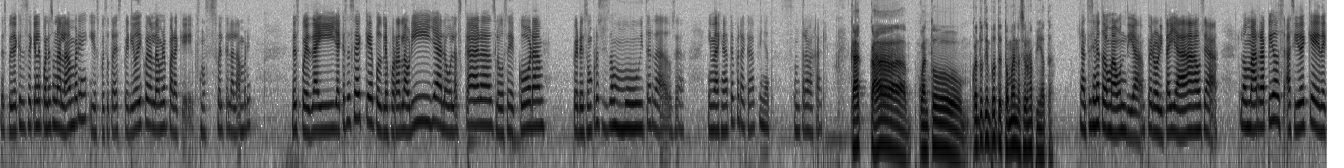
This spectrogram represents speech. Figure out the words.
después de que se sequen le pones un alambre y después otra vez periódico el alambre para que pues, no se suelte el alambre. Después de ahí, ya que se seque, pues le forras la orilla, luego las caras, luego se decora. Pero es un proceso muy tardado, o sea, imagínate para cada piñata, es un trabajar. Cada, cada- ¿cuánto, ¿Cuánto tiempo te toma en hacer una piñata? Antes sí me tomaba un día, pero ahorita ya, o sea, lo más rápido, así de que de,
